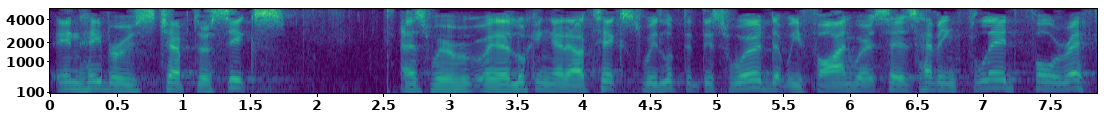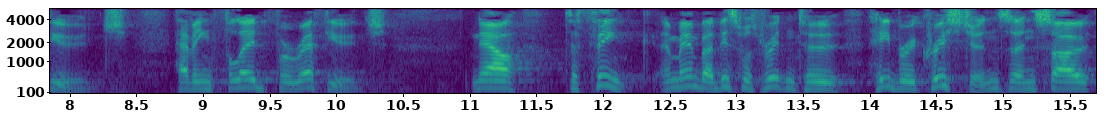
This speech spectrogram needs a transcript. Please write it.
in Hebrews chapter 6, as we're, we're looking at our text, we looked at this word that we find where it says, having fled for refuge. Having fled for refuge. Now, to think, remember, this was written to Hebrew Christians, and so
